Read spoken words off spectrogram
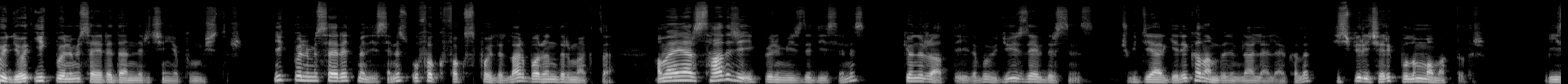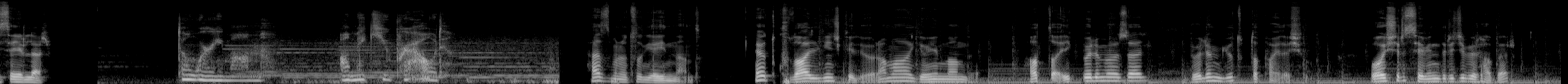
Bu video ilk bölümü seyredenler için yapılmıştır. İlk bölümü seyretmediyseniz ufak ufak spoilerlar barındırmakta. Ama eğer sadece ilk bölümü izlediyseniz gönül rahatlığıyla bu videoyu izleyebilirsiniz. Çünkü diğer geri kalan bölümlerle alakalı hiçbir içerik bulunmamaktadır. İyi seyirler. Don't worry, Mom. I'll make you proud. Hasbunut'ul yayınlandı. Evet kulağa ilginç geliyor ama yayınlandı. Hatta ilk bölümü özel, bölüm YouTube'da paylaşıldı. Bu aşırı sevindirici bir haber.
